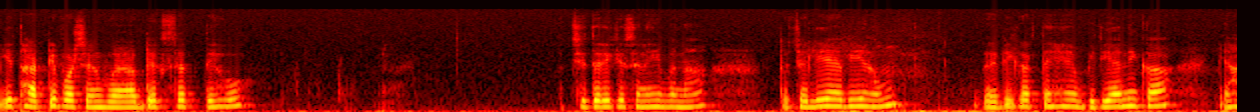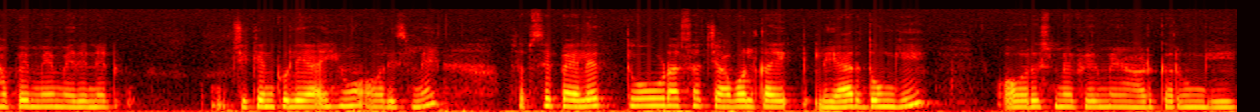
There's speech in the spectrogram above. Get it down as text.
ये थर्टी परसेंट हुआ है, आप देख सकते हो। अच्छी तरीके से नहीं बना। तो चलिए अभी हम रेडी करते हैं बिरयानी का। यहाँ पे मैं मेरीनेट चिकन को ले आई हूँ और इसमें सबसे पहले थोड़ा सा चावल का एक लेयर दूँगी और उसमें फिर मैं ऐड करूँगी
